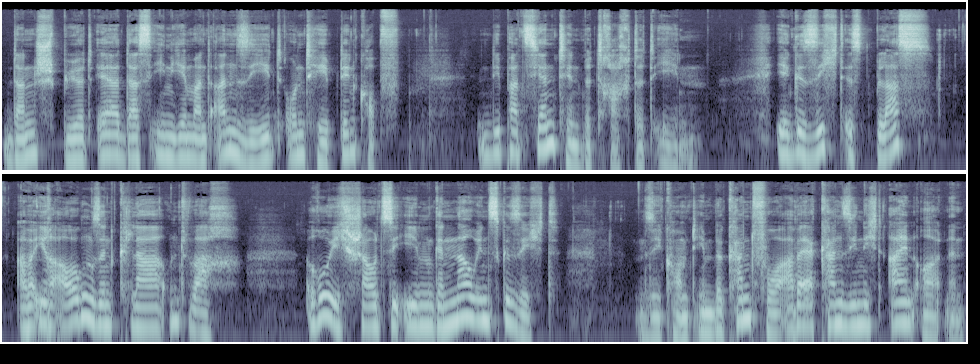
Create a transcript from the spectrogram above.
Dann spürt er, dass ihn jemand ansieht und hebt den Kopf. Die Patientin betrachtet ihn. Ihr Gesicht ist blass, aber ihre Augen sind klar und wach. Ruhig schaut sie ihm genau ins Gesicht. Sie kommt ihm bekannt vor, aber er kann sie nicht einordnen.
